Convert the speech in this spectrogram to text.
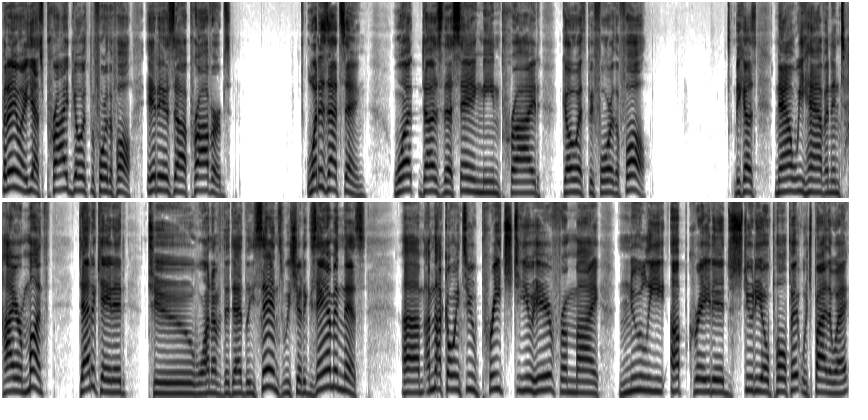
but anyway, yes, pride goeth before the fall. It is uh, Proverbs. What is that saying? What does the saying mean, pride goeth before the fall? Because now we have an entire month dedicated to one of the deadly sins. We should examine this. Um, I'm not going to preach to you here from my newly upgraded studio pulpit, which, by the way,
